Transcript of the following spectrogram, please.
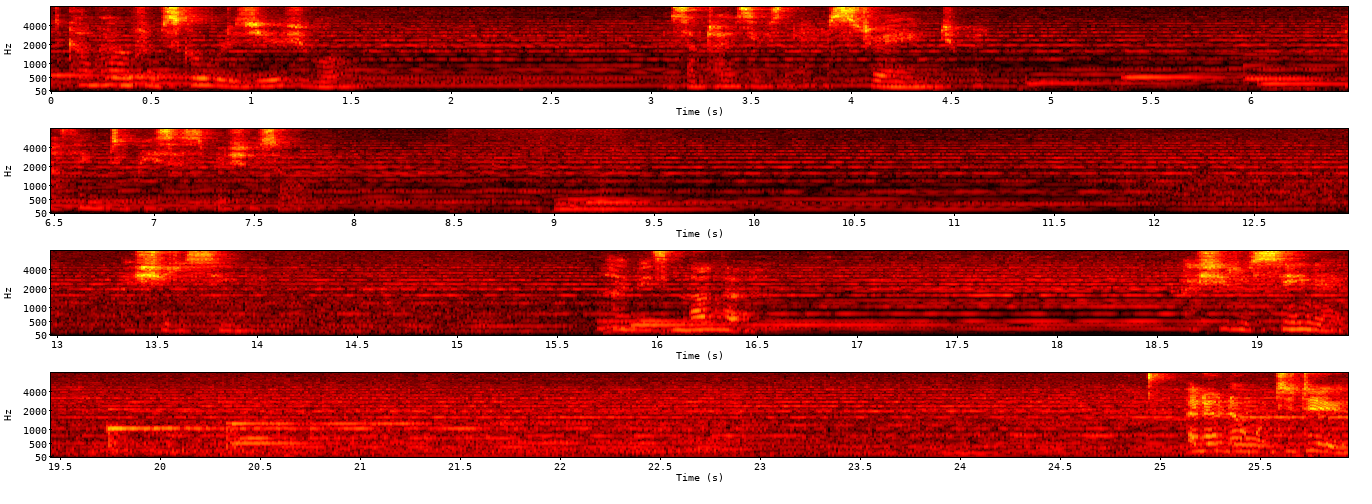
He'd come home from school as usual. And sometimes he was a little strange, but nothing to be suspicious of. I should have seen it. I'm his mother. I should have seen it. I don't know what to do.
